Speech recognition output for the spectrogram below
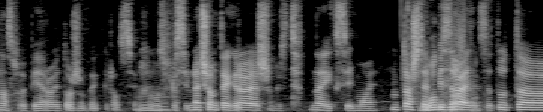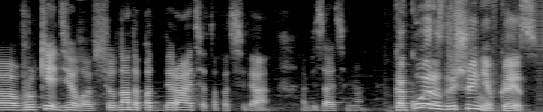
на свой первый тоже выиграл всех. Мгм. Ему спросили, на чем ты играешь? Он говорит, на X7. Ну, потому что Вот без вот. разницы. Тут э, в руке дело, все надо подбирать это под себя обязательно. Какое разрешение в КС?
